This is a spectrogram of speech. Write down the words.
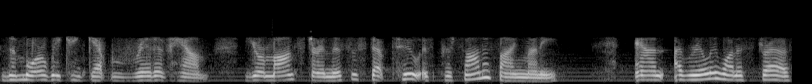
the more we can get rid of him. Your monster, and this is step two, is personifying money. And I really want to stress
